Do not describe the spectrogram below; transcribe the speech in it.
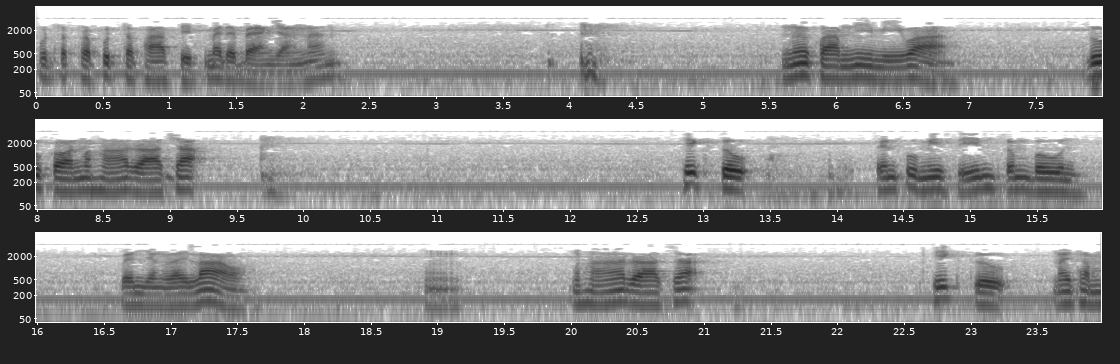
พุทธพระพุทธภาษิตไม่ได้แบ่งอย่างนั้น เนื้อความนี้มีว่าดูก่อนมหาราชะ ภิกษุเป็นผู้มีศีลสมบูรณ์ เป็นอย่างไรเล่ามหาราชภิกษุในธรรม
